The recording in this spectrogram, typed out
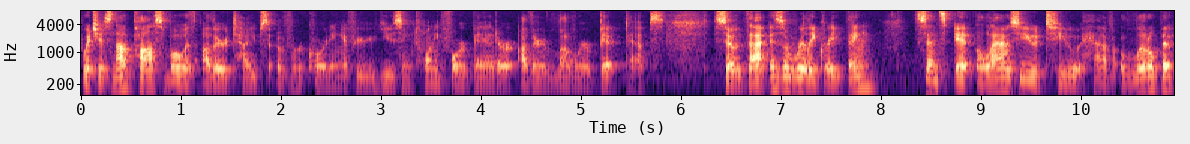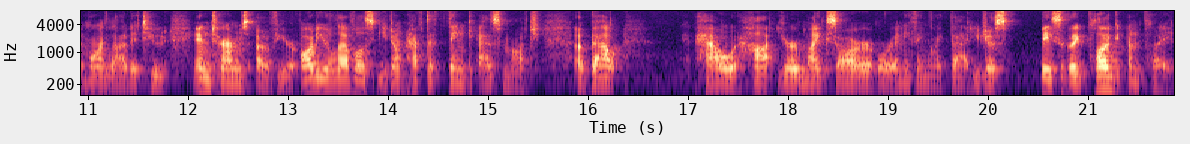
which is not possible with other types of recording if you're using 24-bit or other lower bit depths. So that is a really great thing since it allows you to have a little bit more latitude in terms of your audio levels. You don't have to think as much about how hot your mics are or anything like that. You just basically plug and play.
